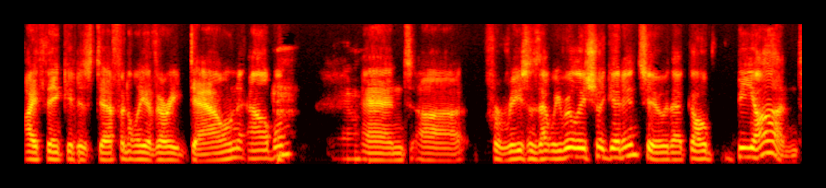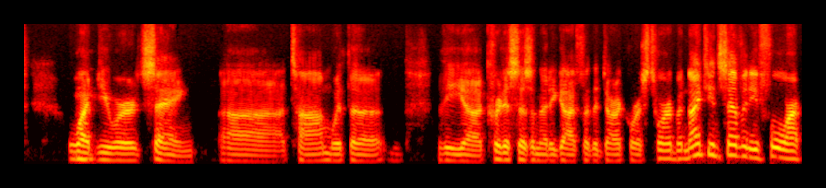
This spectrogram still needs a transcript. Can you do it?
I think it is definitely a very down album, Yeah. and uh, for reasons that we really should get into that go beyond what you were saying uh, Tom, with the the uh, criticism that he got for the Dark Horse tour. But 1974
